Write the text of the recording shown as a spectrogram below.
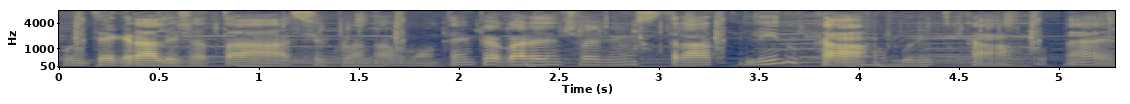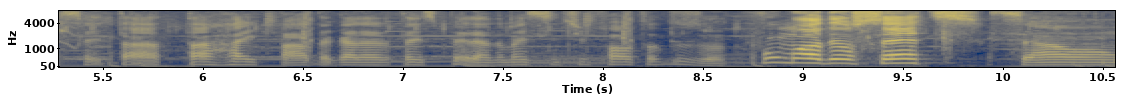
O Integrale já tá circulando há um bom tempo e agora a gente vai ver um extrato. Lindo carro, bonito carro, né? Esse aí tá, tá hypado, a galera tá esperando, mas senti falta dos outros. Full Model Sets são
